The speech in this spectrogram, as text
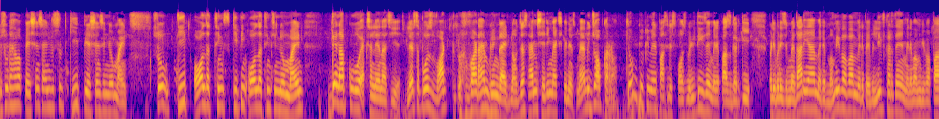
You should have a patience and you should keep patience in your mind. So, keep all the things, keeping all the things in your mind then आपको वो एक्शन लेना चाहिए. Let suppose what what I am doing right now just I am sharing my experience मैं अभी जॉब कर रहा हूँ. क्यों? क्योंकि मेरे पास रिस्पॉन्सिबिलिटीज़ है. मेरे पास घर की बड़ी बड़ी जिम्मेदारियाँ हैं. मेरे मम्मी पापा मेरे पे बिलीव करते हैं. मेरे मम्मी पापा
